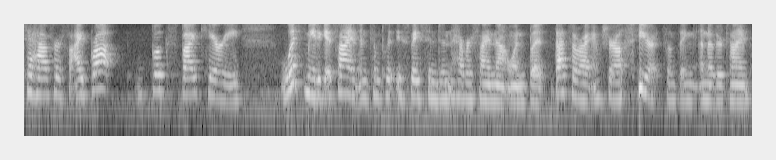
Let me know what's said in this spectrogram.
to have her sign. I brought books by Carrie with me to get signed and completely spaced and didn't have her sign that one, but that's alright. I'm sure I'll see her at something another time.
